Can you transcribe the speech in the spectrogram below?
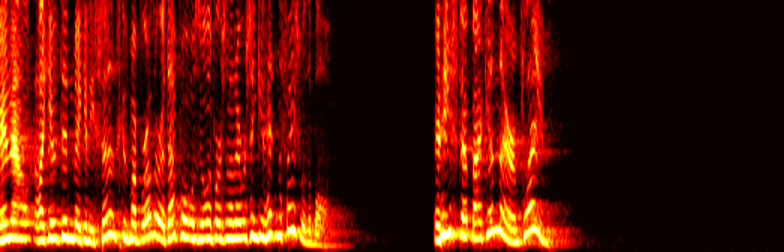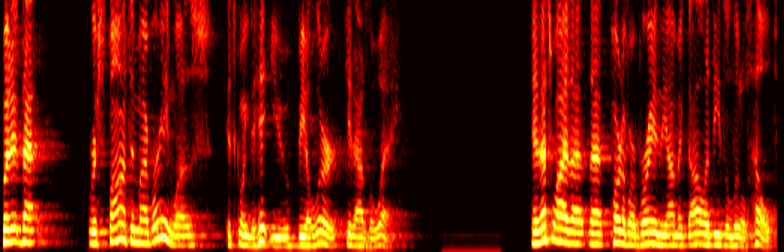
And now, like, it didn't make any sense because my brother at that point was the only person I'd ever seen get hit in the face with a ball. And he stepped back in there and played. But that response in my brain was, it's going to hit you, be alert, get out of the way. And that's why that, that part of our brain, the amygdala, needs a little help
